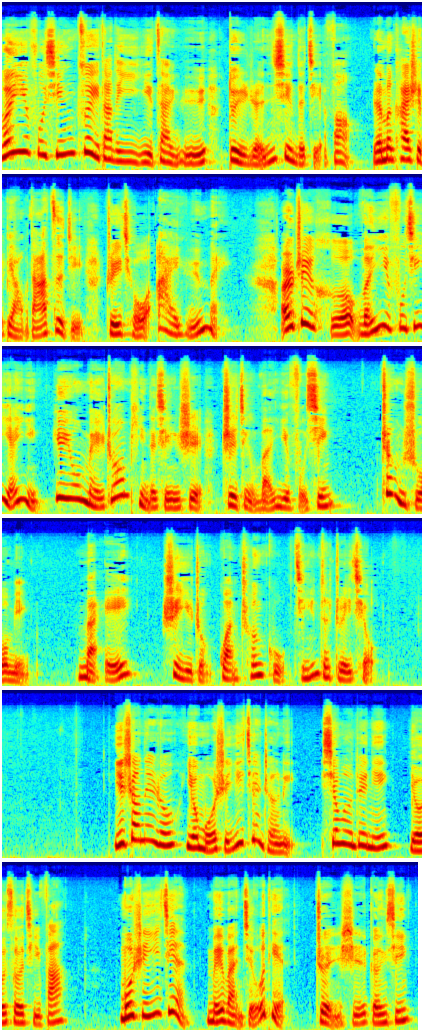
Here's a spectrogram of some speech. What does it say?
文艺复兴最大的意义在于对人性的解放，人们开始表达自己，追求爱与美，而这和文艺复兴眼影运用美妆品的形式致敬文艺复兴，正说明美是一种贯穿古今的追求。以上内容由模式一见整理。希望对您有所启发。模式一见每晚九点准时更新。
